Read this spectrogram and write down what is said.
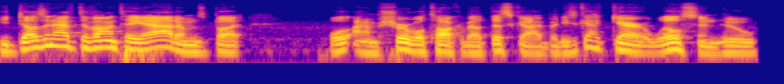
he doesn't have Davante Adams, but well, I'm sure we'll talk about this guy. But he's got Garrett Wilson, who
